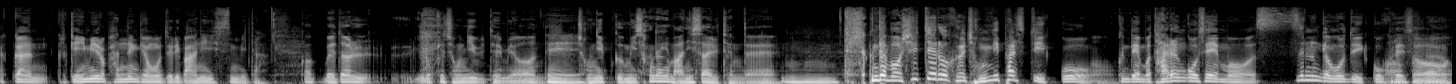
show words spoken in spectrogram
약간 그렇게 임의로 받는 경우들이 많이 있습니다. 그러니까 매달 이렇게 적립이 되면 네. 적립금이 상당히 많이 쌓일 텐데 음. 근데 뭐 실제로 그걸 적립할 수도 있고, 어. 근데 뭐 다른 곳에 뭐 쓰는 경우도 있고 아, 그래서 그래요?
